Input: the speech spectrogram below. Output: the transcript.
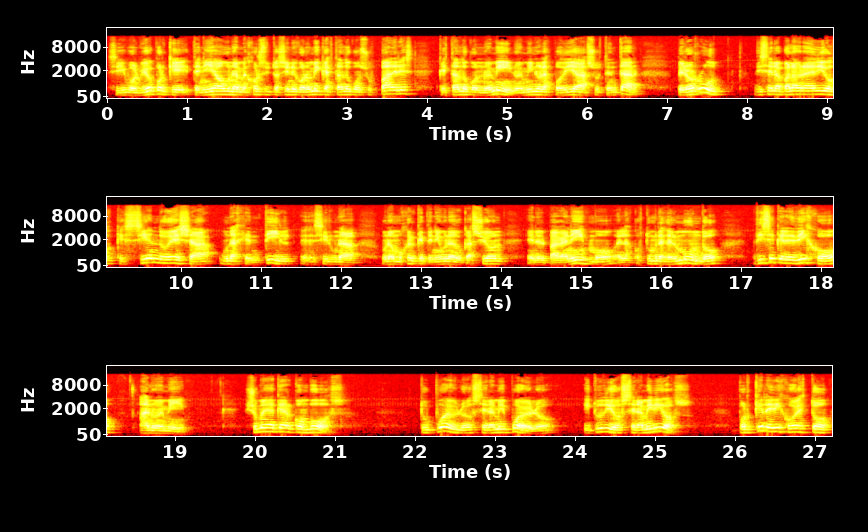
¿sí? volvió porque tenía una mejor situación económica estando con sus padres que estando con Noemí. Noemí no las podía sustentar. Pero Ruth dice la palabra de Dios que siendo ella una gentil, es decir, una, una mujer que tenía una educación en el paganismo, en las costumbres del mundo, dice que le dijo a Noemí, yo me voy a quedar con vos, tu pueblo será mi pueblo y tu Dios será mi Dios. ¿Por qué le dijo esto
